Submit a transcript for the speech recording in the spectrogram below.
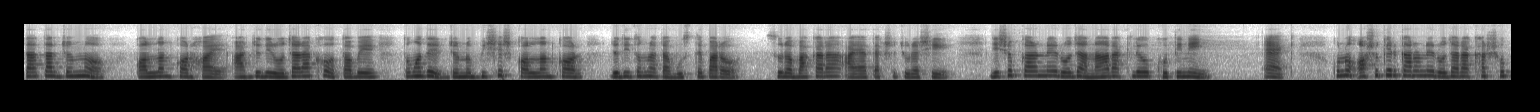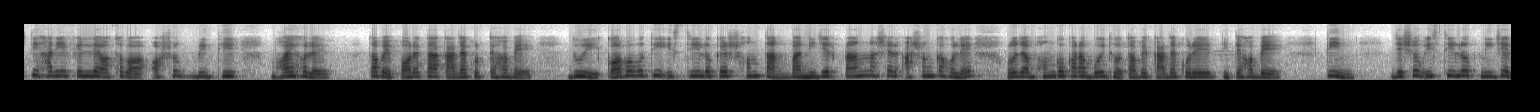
তা তার জন্য কল্যাণকর হয়। আর যদি রোজা রাখো, তবে তোমাদের জন্য বিশেষ কল্যাণকর যদি তোমরা তা বুঝতে পারো। সুরা বাকারা, আয়াত একশো চুরাশি। যেসব কারণে রোজা না রাখলেও ক্ষতি নেই। এক, কোনো অসুখের কারণে রোজা রাখার শক্তি হারিয়ে ফেললে অথবা অসুখ বৃদ্ধির ভয় হলে তবে পরে তা কাজা করতে হবে। দুই, গর্ভবতী স্ত্রী লোকের সন্তান বা নিজের প্রাণনাশের আশঙ্কা হলে রোজা ভঙ্গ করা বৈধ, তবে কাজা করে দিতে হবে। তিন যেসব স্ত্রীলোক নিজের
